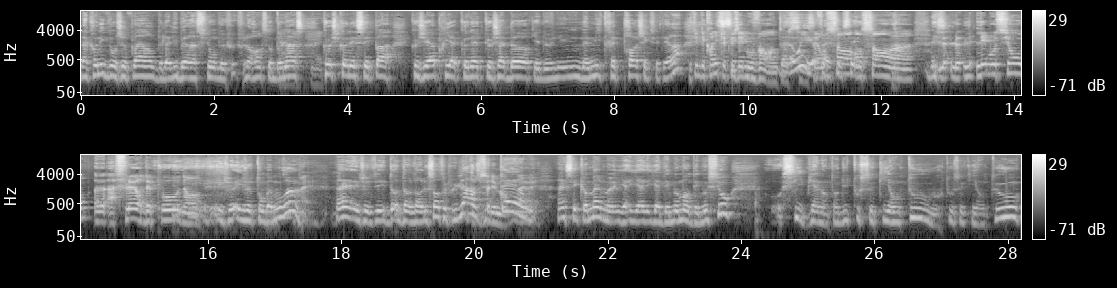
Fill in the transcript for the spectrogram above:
la chronique dont je parle de la libération de Florence Aubenas, que je connaissais pas, que j'ai appris à connaître, que j'adore, qui est devenue une amie très proche, etc. C'est une des chroniques les plus émouvantes. Bah oui, on sent, on sent euh, l'émotion euh, à fleur de peau. Dans... Et, je, tombe amoureux. Hein, je, dans, dans, le sens le plus large du terme. Hein, c'est quand même, il y, y, a des moments d'émotion aussi, bien entendu, tout ce qui entoure, tout ce qui entoure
